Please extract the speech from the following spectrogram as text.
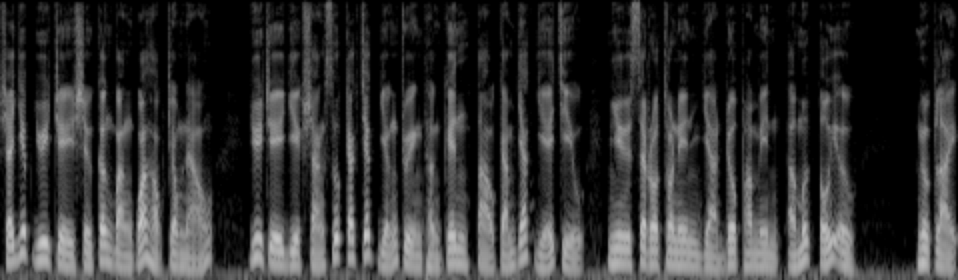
sẽ giúp duy trì sự cân bằng hóa học trong não, duy trì việc sản xuất các chất dẫn truyền thần kinh tạo cảm giác dễ chịu như serotonin và dopamine ở mức tối ưu. Ngược lại,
